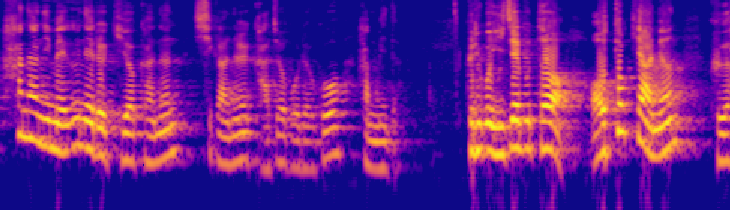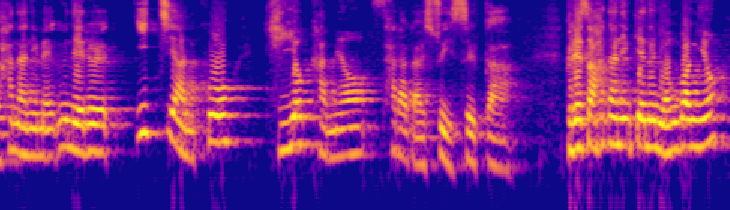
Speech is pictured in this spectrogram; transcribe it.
하나님의 은혜를 기억하는 시간을 가져보려고 합니다. 그리고 이제부터 어떻게 하면 그 하나님의 은혜를 잊지 않고 기억하며 살아갈 수 있을까? 그래서 하나님께는 영광이요,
